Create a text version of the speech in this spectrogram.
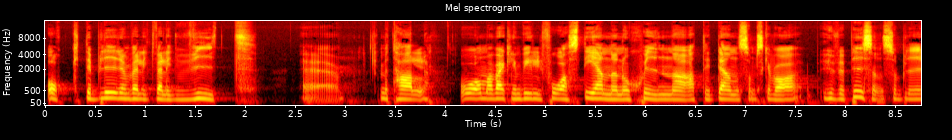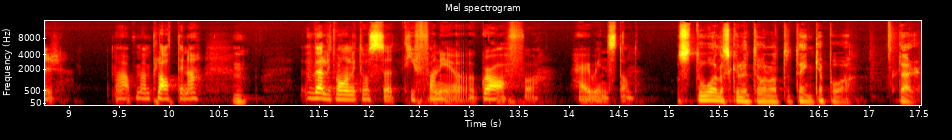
och det blir en väldigt, väldigt vit eh, metall. Och om man verkligen vill få stenen att skina, att det är den som ska vara huvudpisen, så blir ja, men platina väldigt vanligt hos eh, Tiffany och Graf och Harry Winston. Stål skulle inte vara något att tänka på där.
